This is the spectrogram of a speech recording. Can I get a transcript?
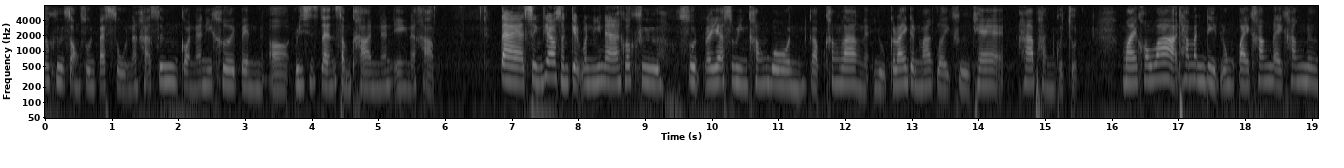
ก็คือ 2080 นะคะ ซึ่งก่อนหน้านี้เคยเป็น resistance สำคัญนั่นเองนะครับ แต่สิ่งที่เราสังเกตวันนี้นะก็คือสุดระยะสวิงข้างบนกับข้างล่างเนี่ยอยู่ใกล้กันมากเลยคือแค่ 5,000 กว่าจุด หมายความว่าถ้ามันดีดลงไปข้างใดข้างหนึ่ง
